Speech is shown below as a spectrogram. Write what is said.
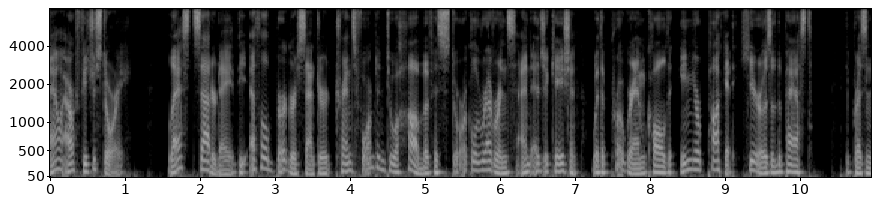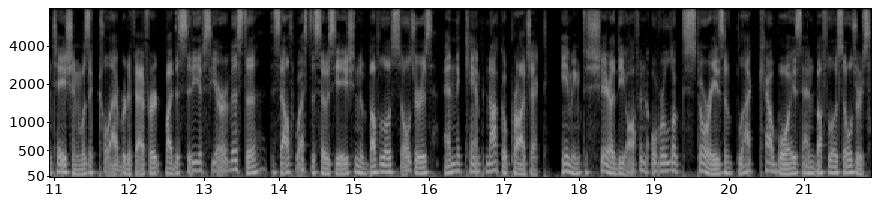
Now our feature story. Last Saturday, the Ethel Berger Center transformed into a hub of historical reverence and education with a program called In Your Pocket Heroes of the Past. The presentation was a collaborative effort by the City of Sierra Vista, the Southwest Association of Buffalo Soldiers, and the Camp Naco Project, aiming to share the often overlooked stories of black cowboys and buffalo soldiers.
